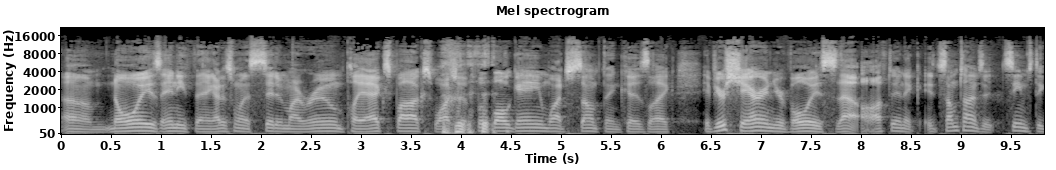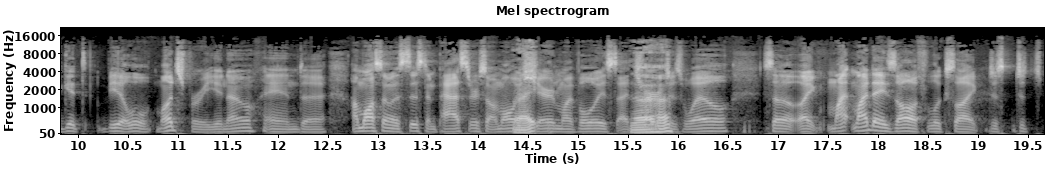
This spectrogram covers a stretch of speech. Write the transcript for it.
um, noise, anything. I just want to sit in my room, play Xbox, watch a football game, watch something. Because like, if you're sharing your voice that often, it, it sometimes it seems to get to be a little much for you, you know. And uh, I'm also an assistant pastor, so I'm always Right. sharing my voice at Uh-huh. church as well. So like my my days off looks like just just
